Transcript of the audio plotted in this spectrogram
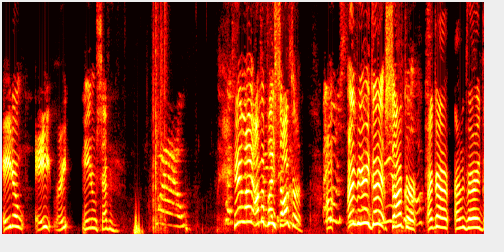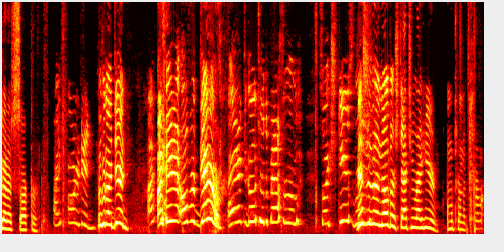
8.08, right? 8.07. Wow. Hey, like, I'm gonna play soccer. I'm, to I'm very good at soccer. I got. I'm very good at soccer. I farted. Look what I did. I, I hit it over there. I have to go to the bathroom. So excuse me. This is another statue right here. I'm gonna turn the camera.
